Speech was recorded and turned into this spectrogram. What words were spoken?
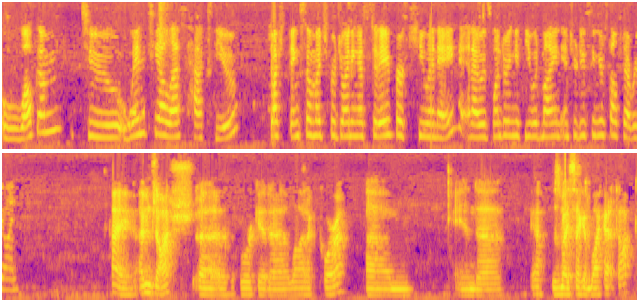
Welcome to When TLS Hacks You. Josh, thanks so much for joining us today for Q&A, and I was wondering if you would mind introducing yourself to everyone. Hi, I'm Josh. Uh, work at uh, Lada Cora, um, and uh, yeah, this is my second Black Hat talk,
